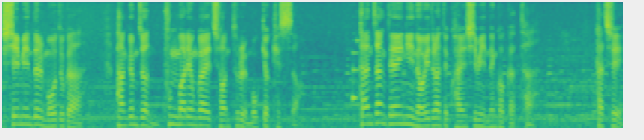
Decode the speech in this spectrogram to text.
시민들 모두가 방금 전 풍마령과의 전투를 목격했어. 단장 대행이 너희들한테 관심이 있는 것 같아. 같이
